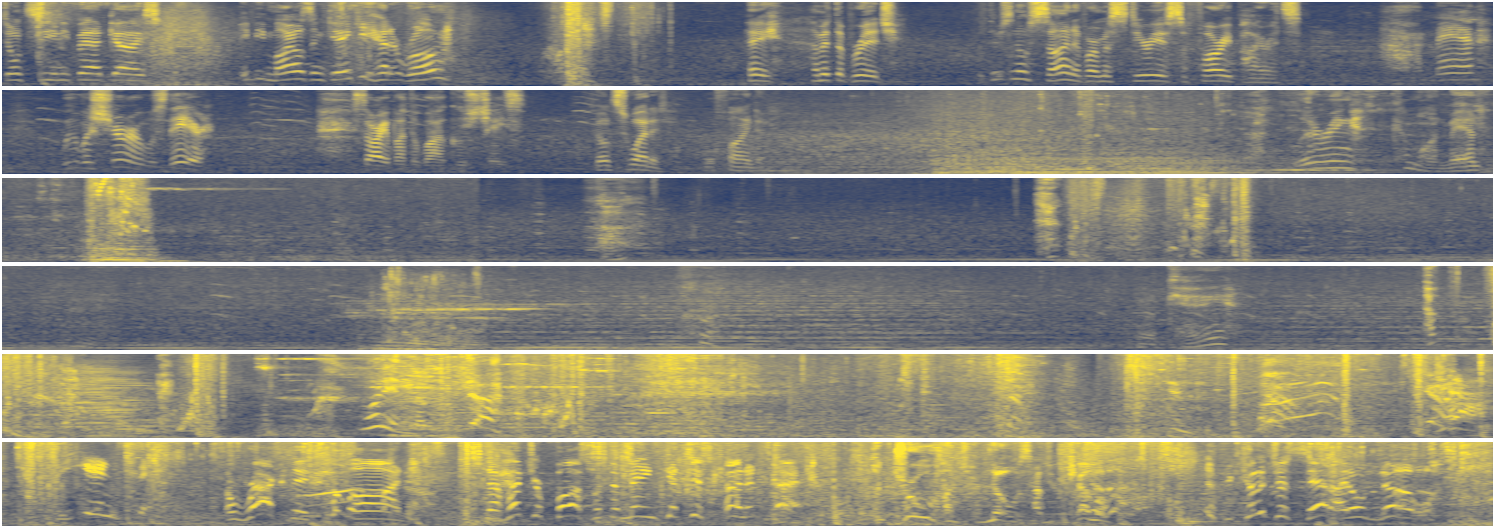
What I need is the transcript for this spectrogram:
Don't see any bad guys. Maybe Miles and Ganke had it wrong? Hey, I'm at the bridge. But there's no sign of our mysterious safari pirates. Oh, man. We were sure it was there. Sorry about the wild goose chase. Don't sweat it. We'll find him. Littering? Come on, man. Now have your boss with the main get this kind of tech! A true hunter knows how to camouflage. If you could have just said, I don't know!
